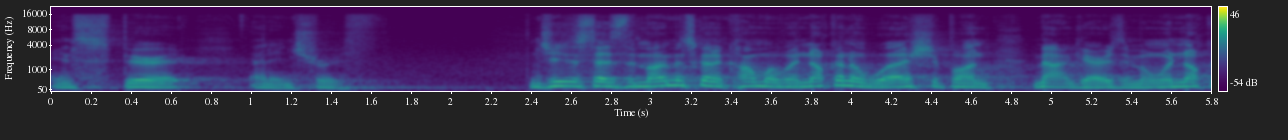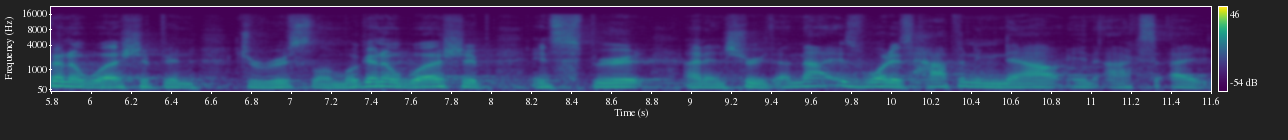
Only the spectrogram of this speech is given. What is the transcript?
in spirit and in truth. And Jesus says the moment's going to come where we're not going to worship on Mount Gerizim and we're not going to worship in Jerusalem. We're going to worship in spirit and in truth. And that is what is happening now in Acts 8.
